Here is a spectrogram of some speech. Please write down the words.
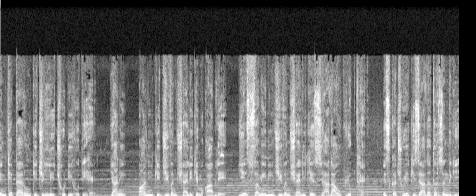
इनके पैरों की झिल्ली छोटी होती है, यानी पानी की जीवन शैली के मुकाबले ये जमीनी जीवन शैली के ज़्यादा उपयुक्त हैं। इस कछुए की ज़्यादातर ज़िंदगी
